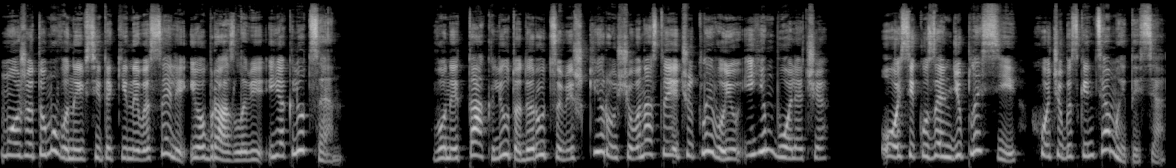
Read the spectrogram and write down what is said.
Може, тому вони всі такі невеселі і образливі, як люцен. Вони так люто деруть собі шкіру, що вона стає чутливою і їм боляче. Ось і кузен Дюплесі хоче без кінця митися.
